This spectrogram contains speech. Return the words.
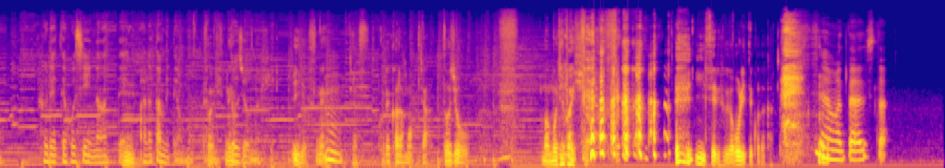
触れてほしいなってうん。改めて思った、そうですね。土壌の日。いいですね、うん。じゃあこれからもじゃあ土壌を守りまいよ いいセリフが降りてこなかった。じゃあまた明日。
